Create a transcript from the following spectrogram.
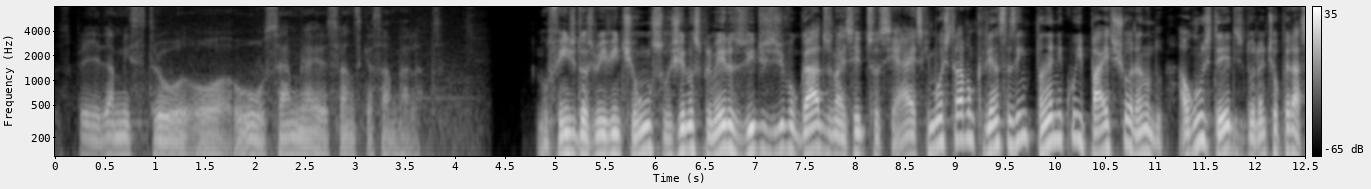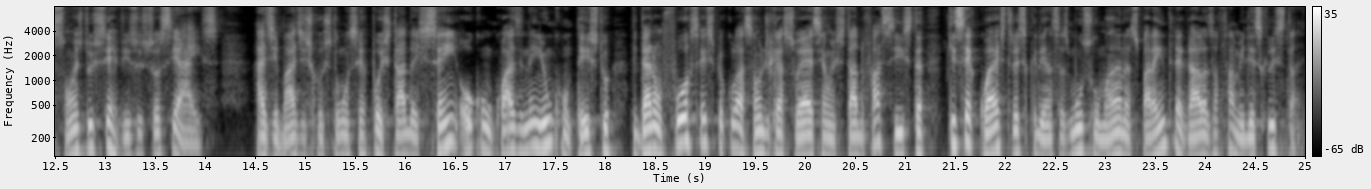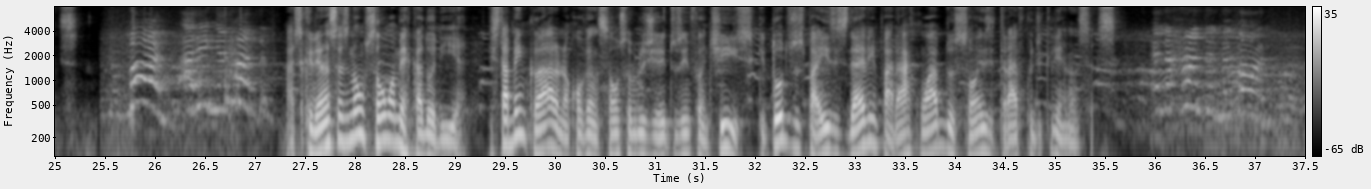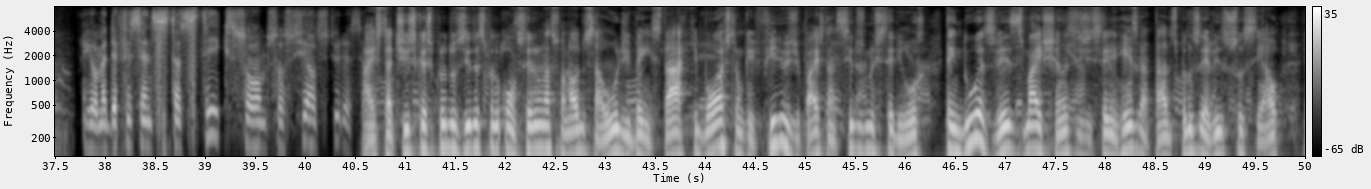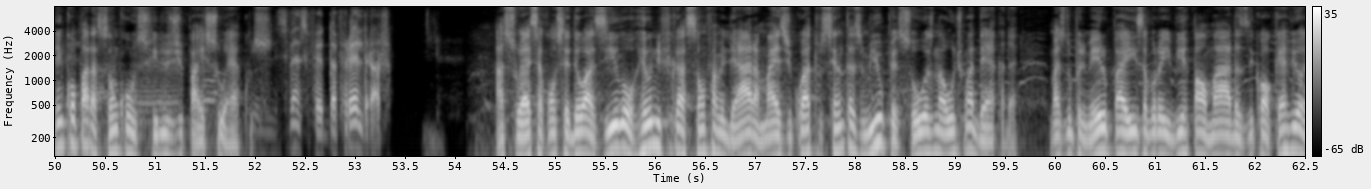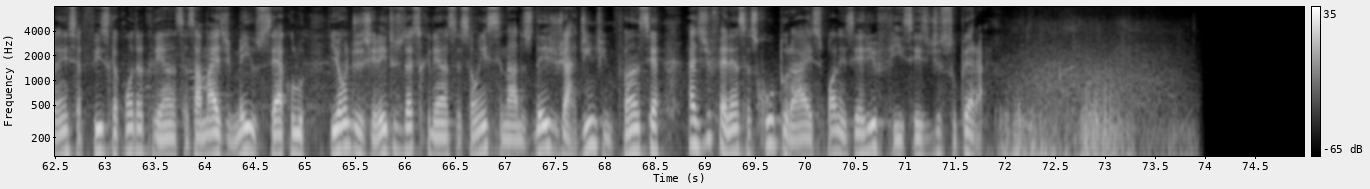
No fim de 2021, surgiram os primeiros vídeos divulgados nas redes sociais que mostravam crianças em pânico e pais chorando, alguns deles durante operações dos serviços sociais. As imagens costumam ser postadas sem ou com quase nenhum contexto e deram força à especulação de que a Suécia é um estado fascista que sequestra as crianças muçulmanas para entregá-las a famílias cristãs. As crianças não são uma mercadoria. Está bem claro na Convenção sobre os Direitos Infantis que todos os países devem parar com abduções e tráfico de crianças. Há estatísticas produzidas pelo Conselho Nacional de Saúde e Bem-Estar que mostram que filhos de pais nascidos no exterior têm duas vezes mais chances de serem resgatados pelo serviço social em comparação com os filhos de pais suecos. A Suécia concedeu asilo ou reunificação familiar a mais de 400 mil pessoas na última década, mas no primeiro país a proibir palmadas e qualquer violência física contra crianças há mais de meio século e onde os direitos das crianças são ensinados desde o jardim de infância, as diferenças culturais podem ser difíceis de superar.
